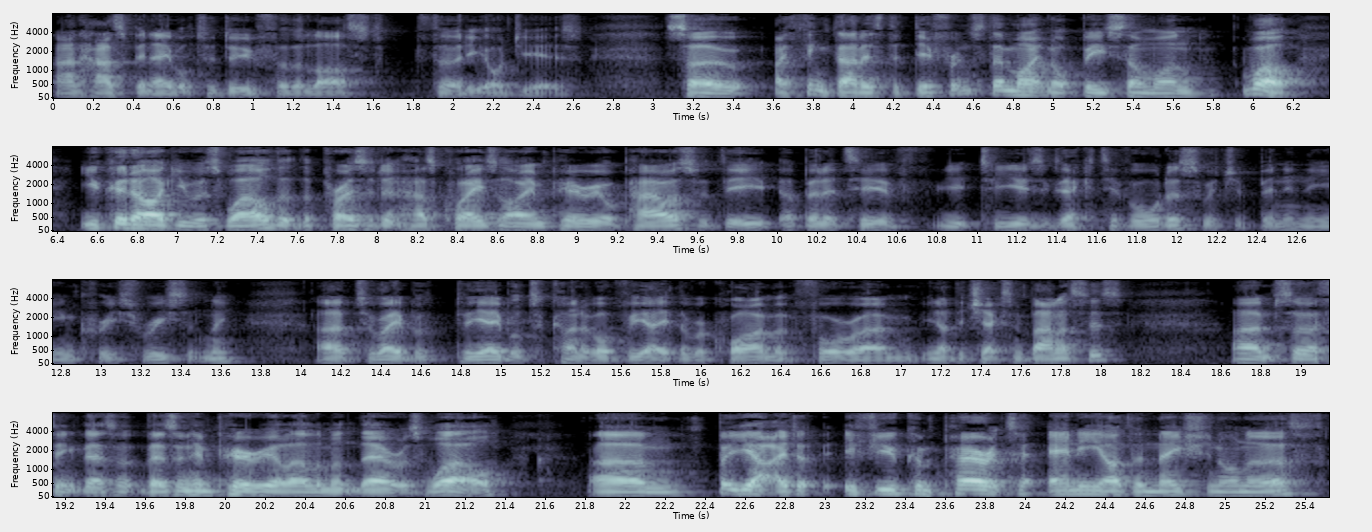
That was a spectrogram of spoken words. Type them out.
and has been able to do for the last 30 odd years. So I think that is the difference. There might not be someone, well, you could argue as well that the president has quasi imperial powers with the ability of, to use executive orders, which have been in the increase recently, uh, to able be able to kind of obviate the requirement for um, you know the checks and balances. Um, so I think there's a, there's an imperial element there as well. Um, but yeah, if you compare it to any other nation on earth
